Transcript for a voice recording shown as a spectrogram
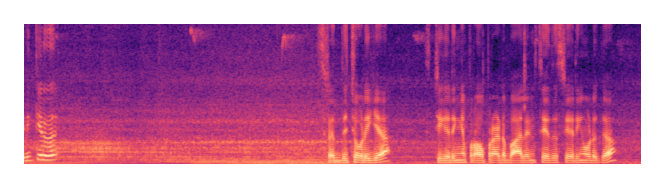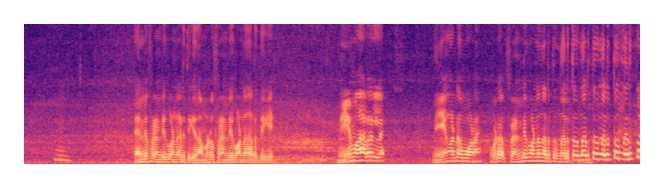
ഇടിക്കരുത്. ശ്രദ്ധിച്ചോടിക്കുക സ്റ്റിയറിങ് പ്രോപ്പറായിട്ട് ബാലൻസ് ചെയ്ത് സ്റ്റിയറിങ് കൊടുക്കുക. എന്റെ ഫ്രണ്ടിൽ കൊണ്ട് നിർത്തിക്കുക നമ്മുടെ ഫ്രണ്ടിൽ കൊണ്ട് നിർത്തിക്കുക നീ മാറല്ലേ? നീ എങ്ങോട്ടാ പോണേ? ഇവിടെ ഫ്രണ്ട് കൊണ്ട് നിർത്ത് നിർത്ത് നിർത്ത് നിർത്ത് നിർത്ത്.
